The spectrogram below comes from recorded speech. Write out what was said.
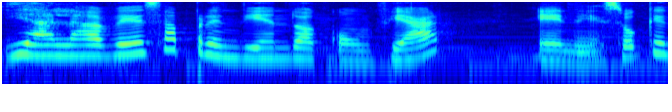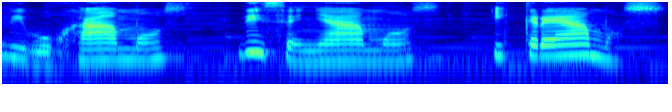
y a la vez aprendiendo a confiar en eso que dibujamos, diseñamos y creamos,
